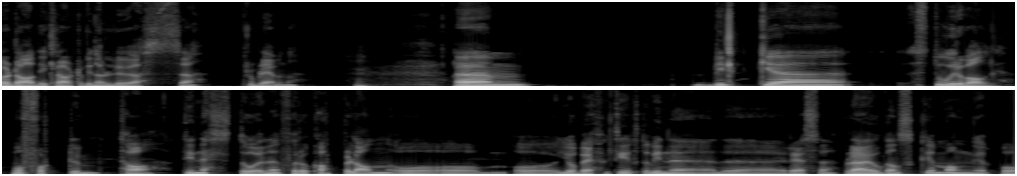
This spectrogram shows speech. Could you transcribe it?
var da de klarte å begynne å løse problemene. Um, hvilke store valg må Fortum ta de neste årene for å kappe land og, og, og jobbe effektivt og vinne det racet? For det er jo ganske mange på,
